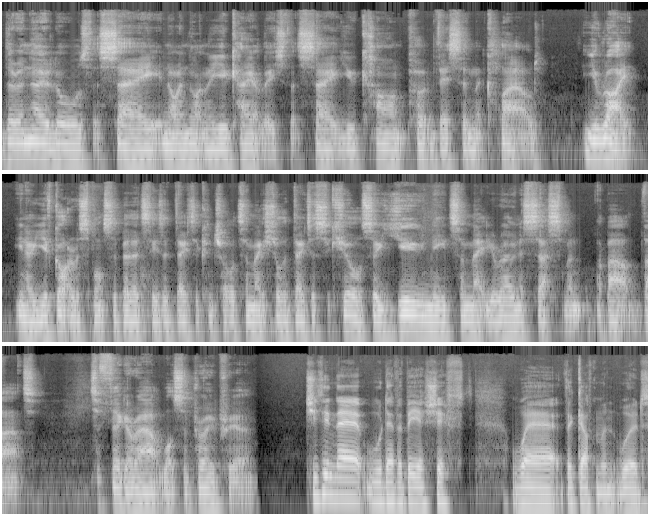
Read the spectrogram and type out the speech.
there are no laws that say, not, not in the UK at least, that say you can't put this in the cloud. You're right. You know, you've got a responsibility as a data controller to make sure the data's secure. So you need to make your own assessment about that to figure out what's appropriate. Do you think there would ever be a shift where the government would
